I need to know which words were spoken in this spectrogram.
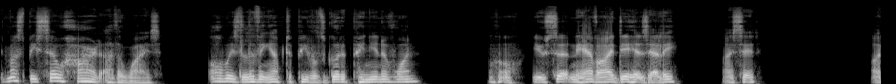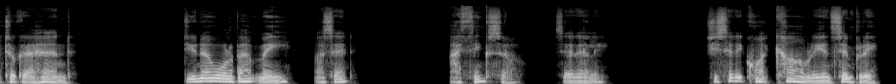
It must be so hard otherwise, always living up to people's good opinion of one. Oh, you certainly have ideas, Ellie, I said. I took her hand. Do you know all about me? I said. I think so, said Ellie. She said it quite calmly and simply.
